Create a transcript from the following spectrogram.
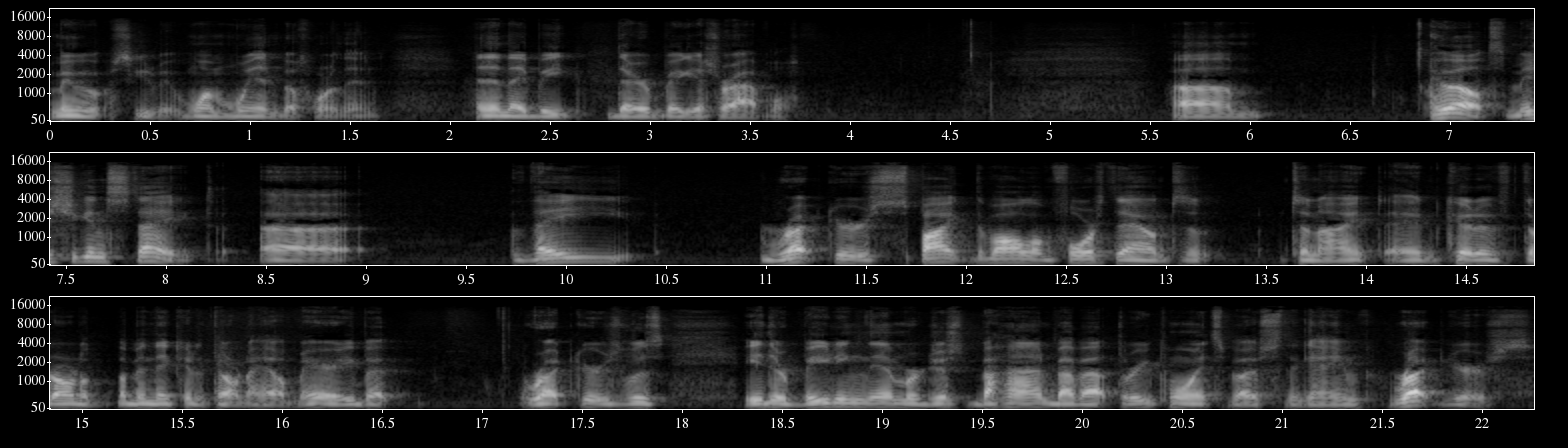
I mean, excuse me, one win before then. And then they beat their biggest rival. Um, who else? Michigan State. Uh, they Rutgers spiked the ball on fourth down tonight and could have thrown a. I mean, they could have thrown a hail mary, but Rutgers was either beating them or just behind by about three points most of the game. Rutgers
